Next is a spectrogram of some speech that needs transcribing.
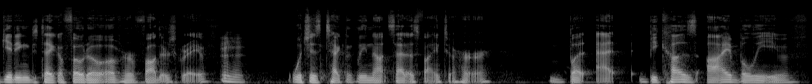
getting to take a photo of her father's grave, mm-hmm. which is technically not satisfying to her. But at, because I believe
